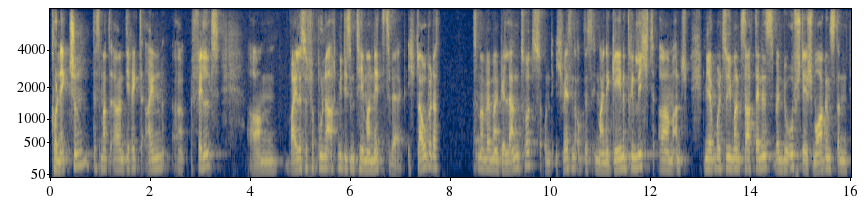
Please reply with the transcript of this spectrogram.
Connection, das man äh, direkt einfällt, äh, ähm, weil es ist verbunden auch mit diesem Thema Netzwerk. Ich glaube, dass dass man, wenn man gelernt hat, und ich weiß nicht, ob das in meine Gene drin liegt, ähm, an, mir hat mal zu jemandem gesagt, Dennis, wenn du aufstehst morgens, dann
